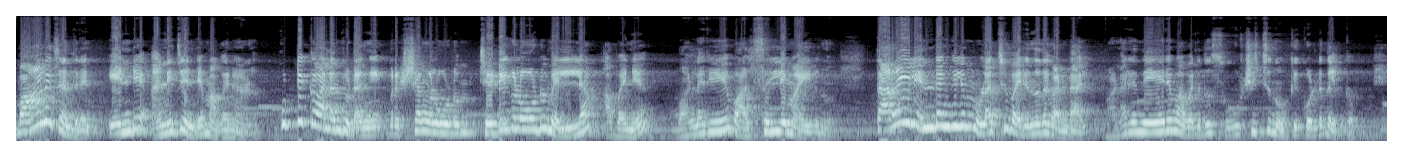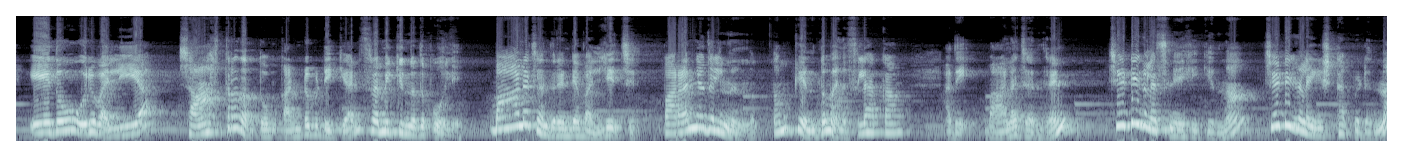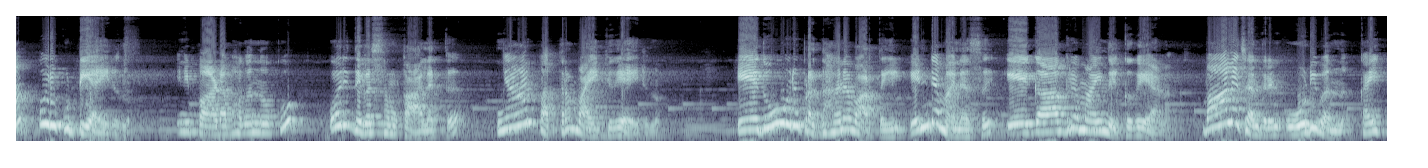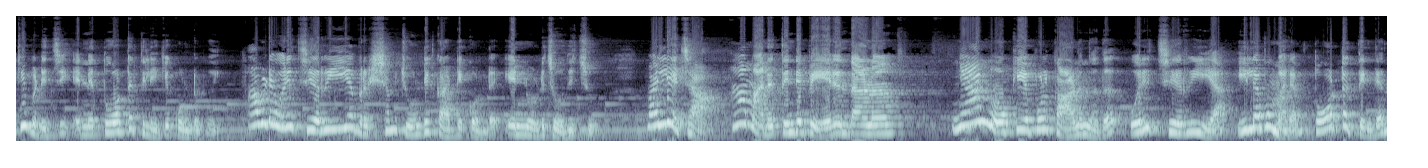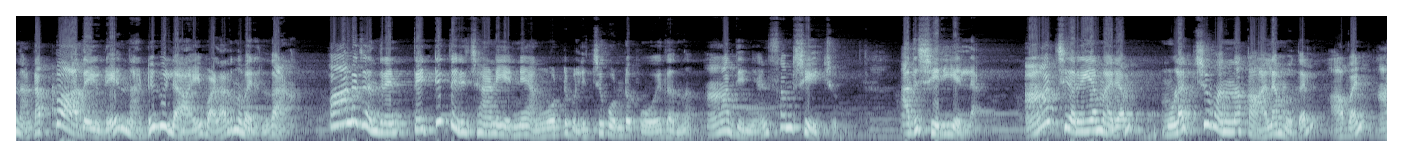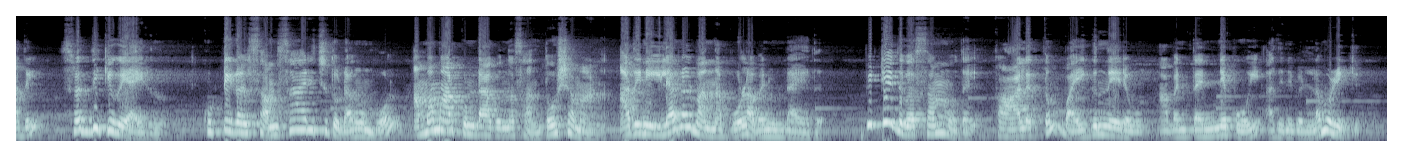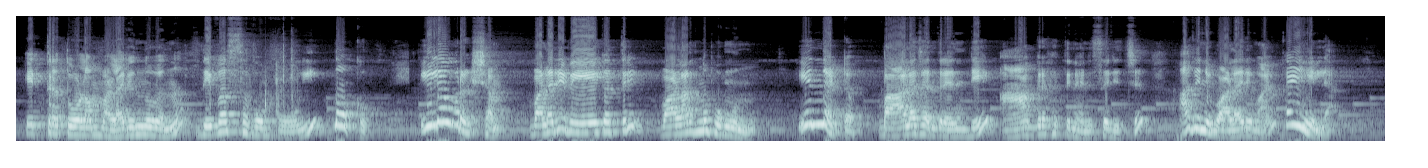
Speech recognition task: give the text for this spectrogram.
ബാലചന്ദ്രൻ എന്റെ അനുജന്റെ മകനാണ്. കുട്ടിക്കാലം തുടങ്ങി വൃക്ഷങ്ങളോടും ചെടികളോടുമെല്ലാം അവന് വളരെ വാത്സല്യമായിരുന്നു. തറയിൽ എന്തെങ്കിലും മുളച്ചു വരുന്നത് കണ്ടാൽ വളരെ നേരം അവരത് സൂക്ഷിച്ചു നോക്കിക്കൊണ്ട് നിൽക്കും. ഏതോ ഒരു വലിയ ശാസ്ത്രതത്വം കണ്ടുപിടിക്കാൻ ശ്രമിക്കുന്നത് പോലെ ബാലചന്ദ്രന്റെ വല്യച്ഛൻ പറഞ്ഞതിൽ നിന്നും നമുക്ക് എന്ത് മനസ്സിലാക്കാം? അതെ ബാലചന്ദ്രൻ ചെടികളെ സ്നേഹിക്കുന്ന ചെടികളെ ഇഷ്ടപ്പെടുന്ന ഒരു കുട്ടിയായിരുന്നു. ഇനി പാഠഭാഗം നോക്കൂ. ഒരു ദിവസം കാലത്ത് ഞാൻ പത്രം വായിക്കുകയായിരുന്നു. ഏതോ ഒരു പ്രധാന വാർത്തയിൽ എന്റെ മനസ്സ് ഏകാഗ്രമായി നിൽക്കുകയാണ്. ബാലചന്ദ്രൻ ഓടി വന്ന് കൈക്ക് പിടിച്ച് എന്നെ തോട്ടത്തിലേക്ക് കൊണ്ടുപോയി. അവിടെ ഒരു ചെറിയ വൃക്ഷം ചൂണ്ടിക്കാട്ടിക്കൊണ്ട് എന്നോട് ചോദിച്ചു വല്യച്ഛ ആ മരത്തിന്റെ പേരെന്താണ്? ഞാൻ നോക്കിയപ്പോൾ കാണുന്നത് ഒരു ചെറിയ ഇലവുമരം തോട്ടത്തിന്റെ നടപ്പാതയുടെ നടുവിലായി വളർന്നു വരുന്നതാണ്. ബാലചന്ദ്രൻ തെറ്റിദ്ധരിച്ചാണ് എന്നെ അങ്ങോട്ട് വിളിച്ചു കൊണ്ടുപോയതെന്ന് ആദ്യം ഞാൻ സംശയിച്ചു. അത് ശരിയല്ല. ആ ചെറിയ മരം മുളച്ചു വന്ന കാലം മുതൽ അവൻ അതിൽ ശ്രദ്ധിക്കുകയായിരുന്നു. കുട്ടികൾ സംസാരിച്ചു തുടങ്ങുമ്പോൾ അമ്മമാർക്കുണ്ടാകുന്ന സന്തോഷമാണ് അതിന് ഇലകൾ വന്നപ്പോൾ അവനുണ്ടായത്. പിറ്റേ ദിവസം മുതൽ കാലത്തും വൈകുന്നേരവും അവൻ തന്നെ പോയി അതിന് വെള്ളമൊഴിക്കും. എത്രത്തോളം വളരുന്നുവെന്ന് ദിവസവും പോയി നോക്കും. ഇലവൃക്ഷം വളരെ വേഗത്തിൽ വളർന്നു പൊങ്ങുന്നു. എന്നിട്ടും ബാലചന്ദ്രന്റെ ആഗ്രഹത്തിനനുസരിച്ച് അതിന് വളരുവാൻ കഴിഞ്ഞില്ല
